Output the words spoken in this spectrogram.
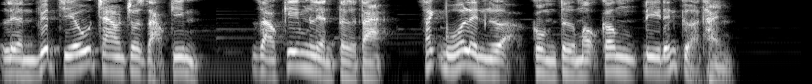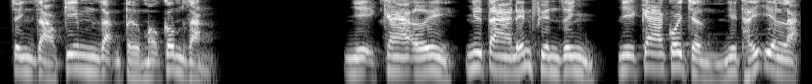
liền viết chiếu trao cho giảo kim. Giảo kim liền từ tạ sách búa lên ngựa cùng từ mậu công đi đến cửa thành. Trình giảo kim dặn từ mậu công rằng, nhị ca ơi, như ta đến phiên dinh, nhị ca coi chừng như thấy yên lặng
